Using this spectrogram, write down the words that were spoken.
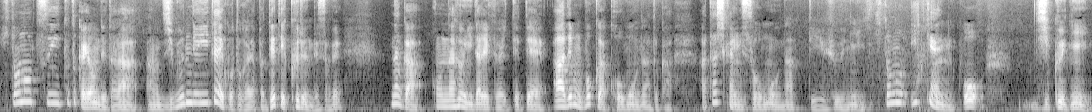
人のツイートとか読んでたらあの自分で言いたいことがやっぱ出てくるんですよね。なんかこんな風に誰かが言っててああでも僕はこう思うなとかあ確かにそう思うなっていう風に人の意見を軸に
